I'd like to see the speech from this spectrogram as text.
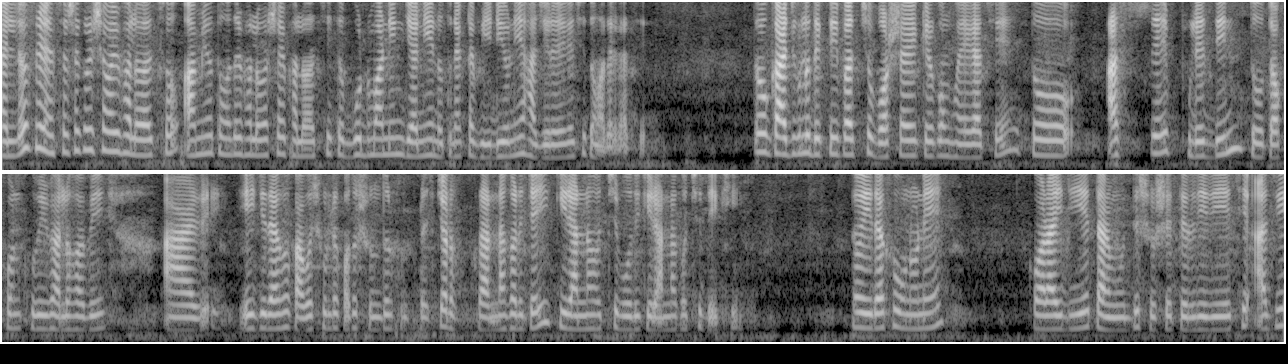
হ্যালো ফ্রেন্ডস, আশা করি সবাই ভালো আছো। আমিও তোমাদের ভালোবাসায় ভালো আছি। তো গুড মর্নিং জানিয়ে নতুন একটা ভিডিও নিয়ে হাজির হয়ে গেছি তোমাদের কাছে। তো গাছগুলো দেখতেই পাচ্ছ, বর্ষায় কীরকম হয়ে গেছে। তো আসছে ফুলের দিন, তো তখন খুবই ভালো হবে। আর এই যে দেখো কাগজ ফুলটা কত সুন্দর ফুল ফুটে চলো রান্নাঘরে যাই, কী রান্না হচ্ছে, বৌদি কী রান্না করছে দেখি। তো এই দেখো উনুনে কড়াই দিয়ে তার মধ্যে সর্ষের তেল দিয়ে দিয়েছে। আজকে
